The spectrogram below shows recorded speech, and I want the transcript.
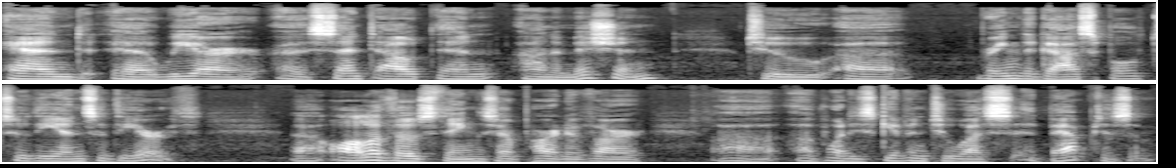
and uh, we are uh, sent out then on a mission to uh, bring the gospel to the ends of the earth. Uh, all of those things are part of our uh, of what is given to us at baptism.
